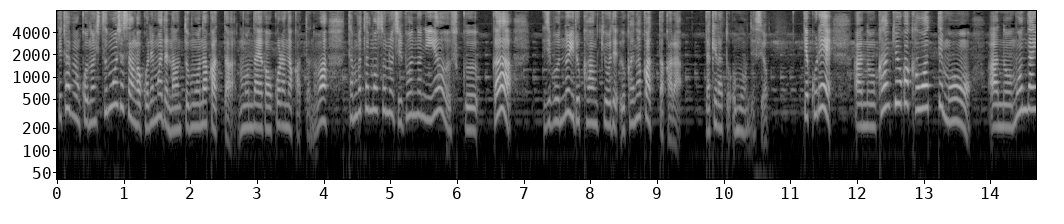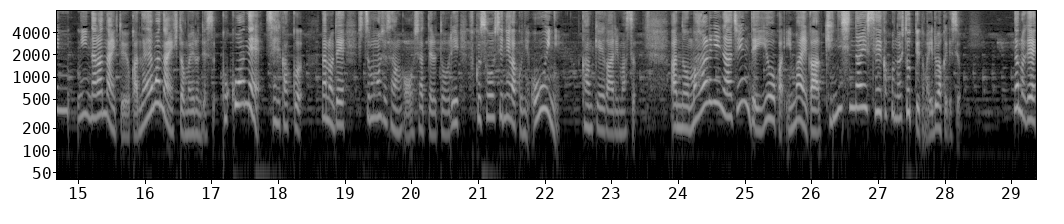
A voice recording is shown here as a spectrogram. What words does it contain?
で多分この質問者さんがこれまで何ともなかった問題が起こらなかったのはたまたまその自分の似合う服が自分のいる環境で浮かなかったからだけだと思うんですよ。でこれあの環境が変わってもあの問題にならないというか悩まない人もいるんです。ここはね性格なので質問者さんがおっしゃってる通り服装心理学に大いに関係がありますあの周りに馴染んでいようがいまいが気にしない性格の人っていうのがいるわけですよなので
